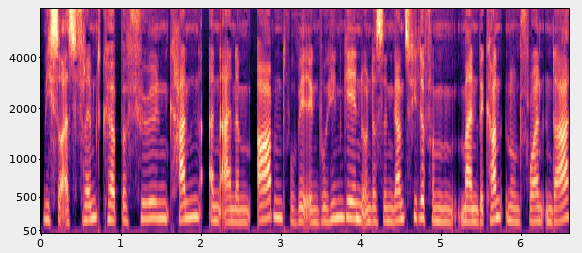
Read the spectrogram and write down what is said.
mich so als Fremdkörper fühlen kann an einem Abend, wo wir irgendwo hingehen und das sind ganz viele von meinen Bekannten und Freunden da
